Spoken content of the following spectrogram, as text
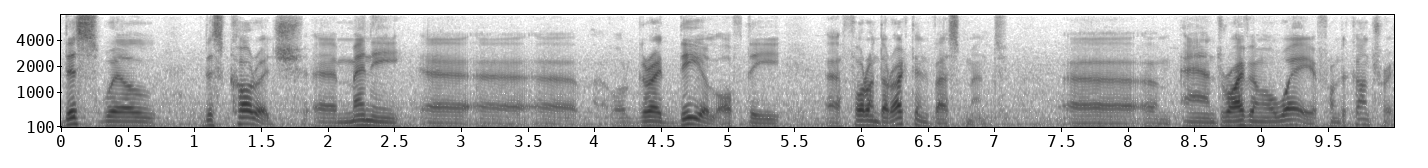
this will discourage many or great deal of the uh, foreign direct investment uh, um, and drive them away from the country.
